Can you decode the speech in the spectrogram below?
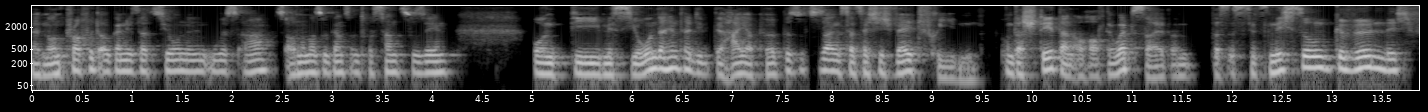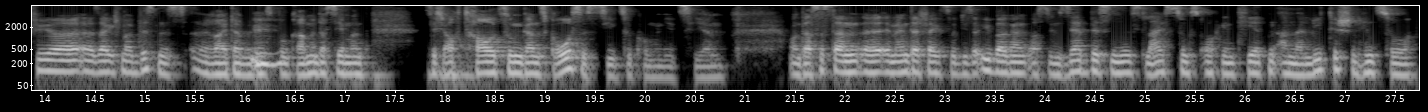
eine Non-Profit-Organisation in den USA. Ist auch nochmal so ganz interessant zu sehen. Und die Mission dahinter, die, der Higher Purpose sozusagen, ist tatsächlich Weltfrieden. Und das steht dann auch auf der Website. Und das ist jetzt nicht so gewöhnlich für, äh, sage ich mal, Business-Weiterbildungsprogramme, mhm. dass jemand sich auch traut, so ein ganz großes Ziel zu kommunizieren. Und das ist dann äh, im Endeffekt so dieser Übergang aus dem sehr business, leistungsorientierten, analytischen hin zur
